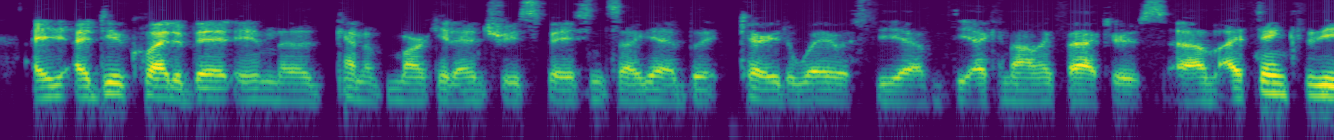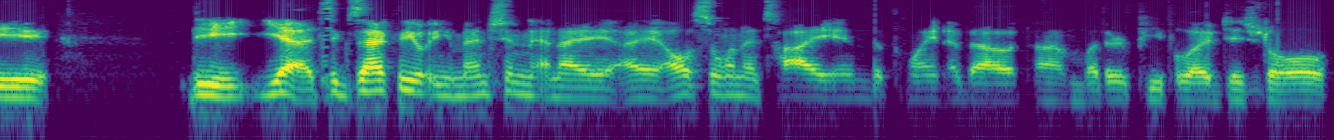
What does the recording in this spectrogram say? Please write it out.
I, I do quite a bit in the kind of market entry space, and so I get a bit carried away with the um, the economic factors. Um, I think the the yeah, it's exactly what you mentioned, and I, I also want to tie in the point about um, whether people are digital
